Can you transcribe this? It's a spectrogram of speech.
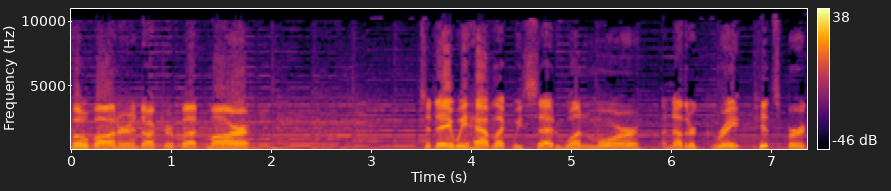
Bo Bonner and Dr. Bud Marr. Today we have, like we said, one more, another great Pittsburgh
